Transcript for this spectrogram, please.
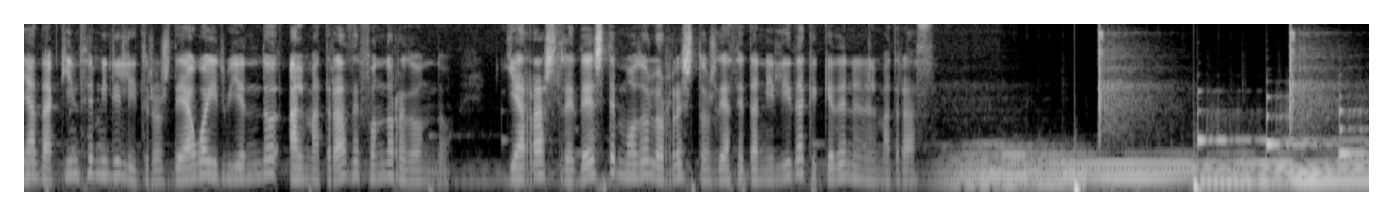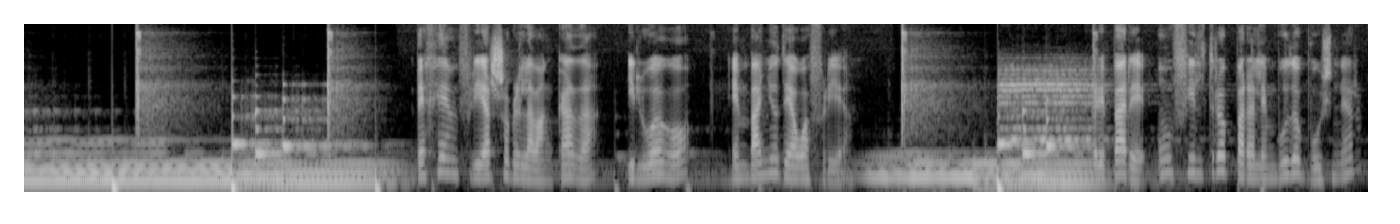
Añada 15 mililitros de agua hirviendo al matraz de fondo redondo y arrastre de este modo los restos de acetanilida que queden en el matraz. Deje enfriar sobre la bancada y luego en baño de agua fría. Prepare un filtro para el embudo Buchner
